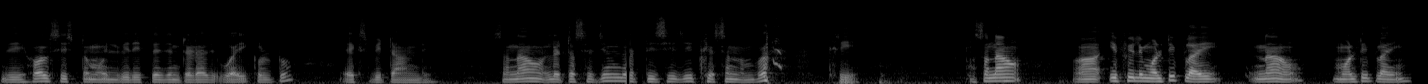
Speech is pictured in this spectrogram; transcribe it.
the whole system will be represented as y equal to x beta only. So now let us assume that this is equation number 3 so now uh, if we multiply now multiplying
